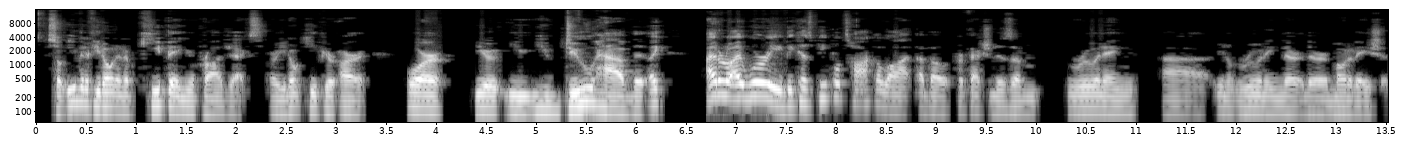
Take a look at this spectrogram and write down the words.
so even if you don't end up keeping your projects or you don't keep your art or you you you do have the like I don't know, I worry because people talk a lot about perfectionism ruining uh you know ruining their their motivation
